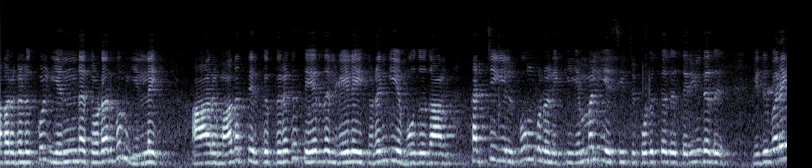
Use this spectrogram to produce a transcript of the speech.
அவர்களுக்குள் எந்த தொடர்பும் இல்லை. ஆறு மாதத்திற்கு பிறகு தேர்தல் வேலை தொடங்கிய போதுதான் கட்சியில் பூங்குழலிக்கு எம்எல்ஏ சீட்டு கொடுத்தது தெரிந்தது. இதுவரை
